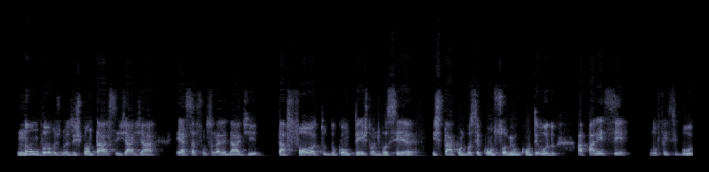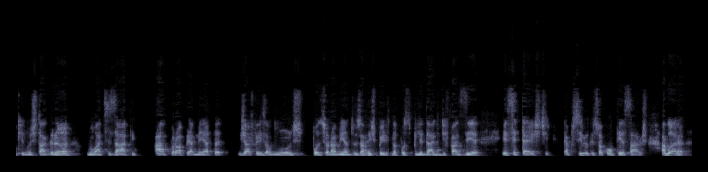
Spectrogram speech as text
Não vamos nos espantar se já já essa funcionalidade da foto, do contexto onde você está quando você consome um conteúdo, aparecer no Facebook, no Instagram, no WhatsApp. A própria Meta já fez alguns posicionamentos a respeito da possibilidade de fazer esse teste. É possível que isso aconteça, Aros. Agora,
